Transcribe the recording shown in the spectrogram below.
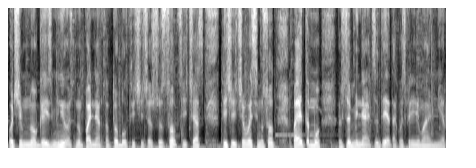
очень много изменилось. Ну, понятно, то был 1600, сейчас 1800, поэтому все меняется. Это я так воспринимаю мир.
